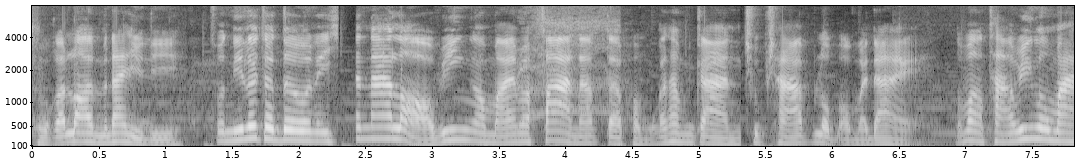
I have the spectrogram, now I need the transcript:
ผมก็รอดมาได้อยู่ดี ส่วนนี้เราจะเดินในหน้าหล่อวิ่งเอาไม้มาฟาดนะครับ แต่ผมก็ทำการชุบชาร์ปหลบออกมาได้ ระหว่างทางวิ่งลงมา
